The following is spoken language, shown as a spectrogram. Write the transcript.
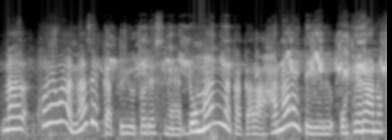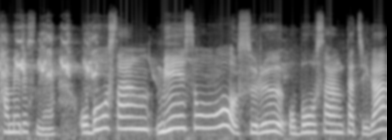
なこれはなぜかというとですねど真ん中から離れているお寺のためですね。お坊さん瞑想をするお坊さんたちが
